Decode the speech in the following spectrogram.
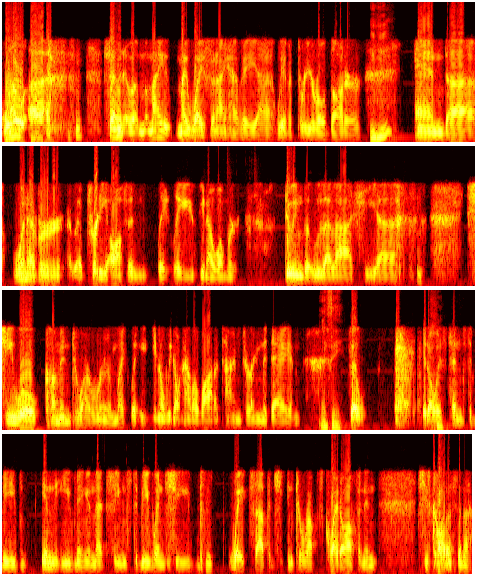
Well, uh, Simon, uh, my my wife and I have a uh, we have a three year old daughter, Mm-hmm. and uh, whenever, pretty often lately, you know, when we're doing the ooh la la, she uh, she will come into our room. Like, you know, we don't have a lot of time during the day, and I see. so it always tends to be in the evening, and that seems to be when she wakes up and she interrupts quite often. And she's caught us in a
